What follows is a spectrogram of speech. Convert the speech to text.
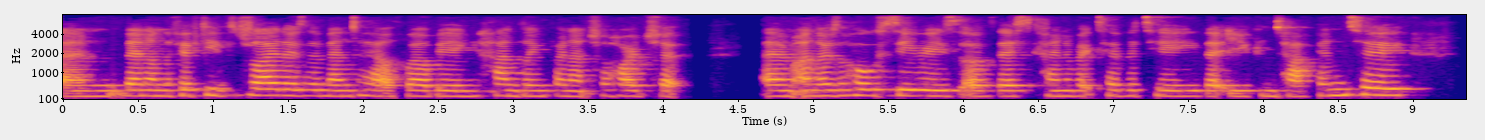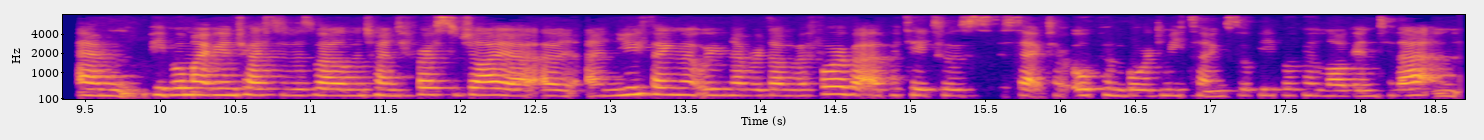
And then on the 15th of July, there's a mental health wellbeing, handling financial hardship. Um, and there's a whole series of this kind of activity that you can tap into. Um, people might be interested as well on the 21st of July, a, a, new thing that we've never done before, but a potatoes sector open board meeting. So people can log into that and,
